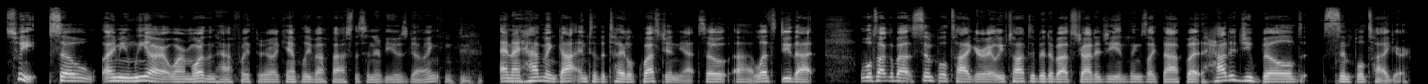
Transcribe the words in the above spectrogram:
Sweet. So, I mean, we are we're more than halfway through. I can't believe how fast this interview is going, and I haven't gotten to the title question yet. So, uh, let's do that. We'll talk about Simple Tiger. Right? We've talked a bit about strategy and things like that, but how did you build Simple Tiger?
